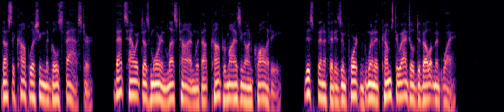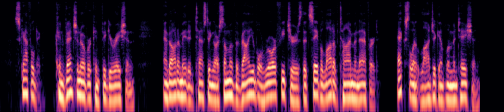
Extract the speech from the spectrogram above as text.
thus accomplishing the goals faster. That's how it does more in less time without compromising on quality. This benefit is important when it comes to agile development way. Scaffolding, convention over configuration, and automated testing are some of the valuable ROAR features that save a lot of time and effort. Excellent logic implementation.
